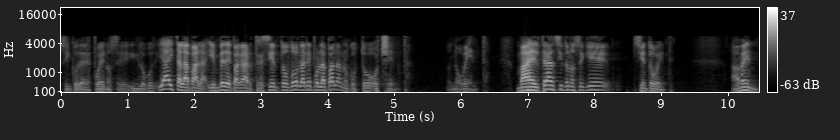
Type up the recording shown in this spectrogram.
5 días después, no sé, y, lo, y ahí está la pala. Y en vez de pagar 300 dólares por la pala, nos costó 80, 90. Más el tránsito, no sé qué, 120. Amén.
